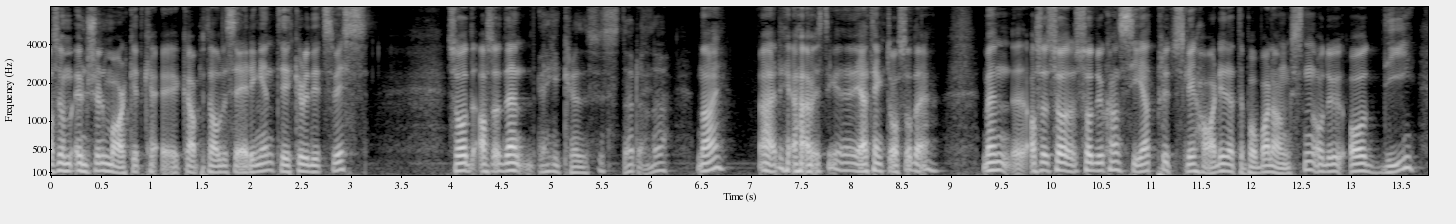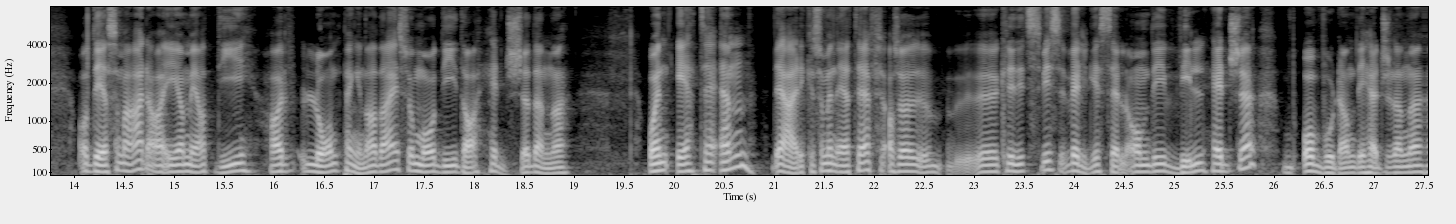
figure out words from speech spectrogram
Altså, unnskyld, marketkapitaliseringen til Credit Suisse. Så altså den Er ikke Credit Suisse større enn det? Nei. Jeg, jeg, jeg, tenkte også det. Men altså, så, så, du kan si at plutselig har de dette på balansen, og, du, og de og det som er da, i og med at de har lånt pengene av deg, så må de da hedge denne og en ETN, det er ikke som en ETF. Altså, øh, Kreditt Suisse velger selv om de vil hedge, og hvordan de hedger denne.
